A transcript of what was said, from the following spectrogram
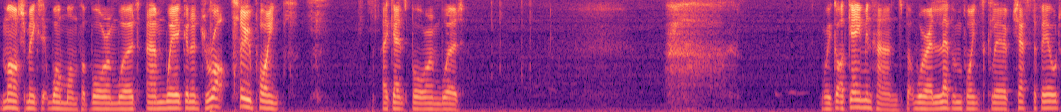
Marsh makes it 1 1 for Boreham Wood, and we're going to drop two points against Boreham Wood. We've got a game in hand, but we're 11 points clear of Chesterfield.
